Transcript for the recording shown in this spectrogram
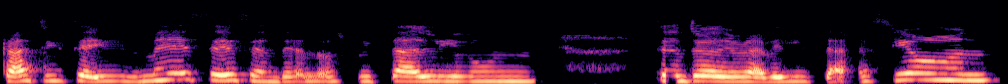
casi seis meses entre el hospital y un centro de rehabilitación.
